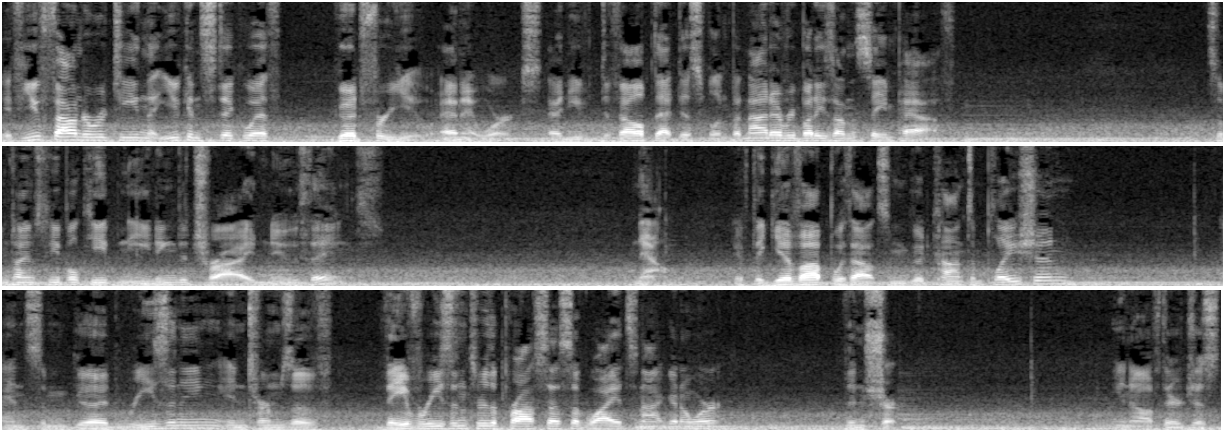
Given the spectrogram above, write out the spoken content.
If you found a routine that you can stick with, good for you, and it works, and you've developed that discipline. But not everybody's on the same path. Sometimes people keep needing to try new things. Now, if they give up without some good contemplation and some good reasoning in terms of they've reasoned through the process of why it's not going to work, then sure. You know, if they're just,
